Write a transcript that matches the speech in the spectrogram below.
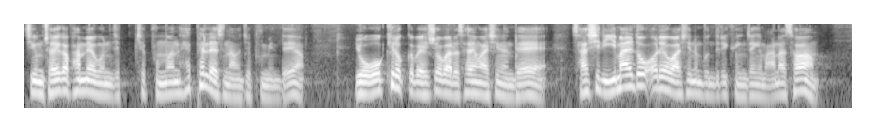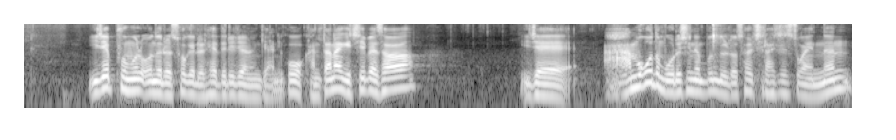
지금 저희가 판매하고 있는 제- 제품은 해펠렛에서 나온 제품인데요. 요 5kg급의 쇼바를 사용하시는데 사실 이 말도 어려워하시는 분들이 굉장히 많아서 이 제품을 오늘을 소개를 해드리려는 게 아니고 간단하게 집에서 이제 아무것도 모르시는 분들도 설치를 하실 수가 있는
